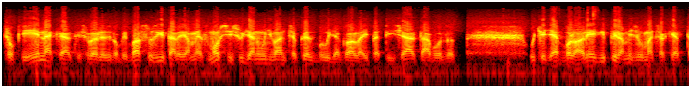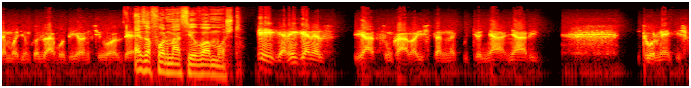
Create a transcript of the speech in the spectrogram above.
Csoki énekelt, és Vörös Gabi basszusgitárja, ami ez most is ugyanúgy van, csak közben ugye a Gallai Peti is eltávozott. Úgyhogy ebből a régi piramisból csak ketten vagyunk az Ávodi Jancsival. De... Ez a formáció van most? Igen, igen, ez játszunk, hála Istennek, úgyhogy nyár, nyári turnék is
